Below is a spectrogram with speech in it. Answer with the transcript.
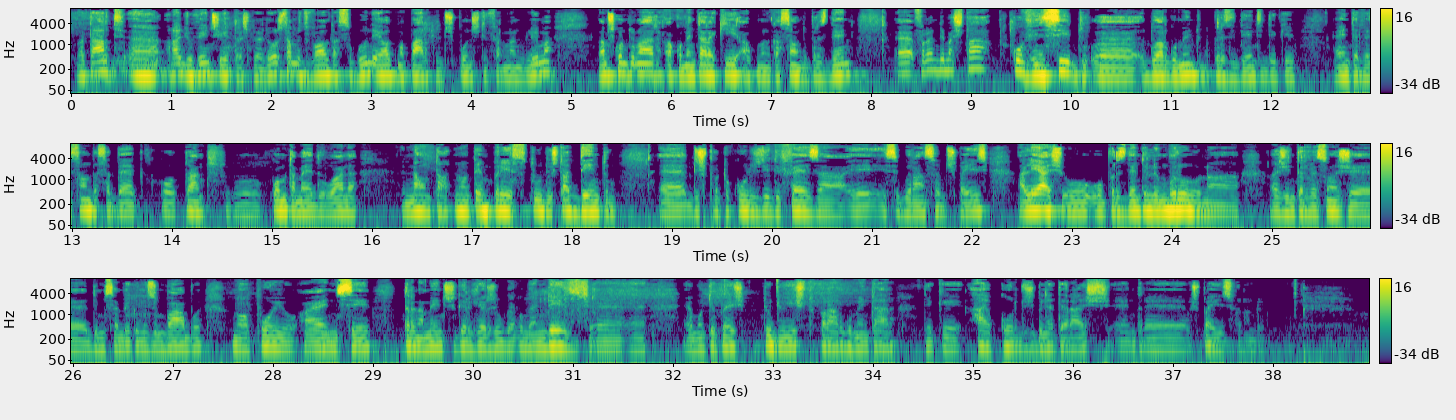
Boa tarde, uh, Rádio 20 e Transpiradores. Estamos de volta à segunda e última parte dos pontos de Fernando Lima. Vamos continuar a comentar aqui a comunicação do Presidente. Uh, Fernando Lima está convencido uh, do argumento do Presidente de que a intervenção da SADEC, tanto como também do Ruanda, não, tá, não tem preço, tudo está dentro eh, dos protocolos de defesa e, e, segurança dos países. Aliás, o, o presidente lembrou nas intervenções eh, de Moçambique no Zimbábue, no apoio à ANC, treinamentos de guerrilheiros ugandeses eh, eh, multipés, tudo isto para argumentar de que há acordos bilaterais entre os países, Fernando.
